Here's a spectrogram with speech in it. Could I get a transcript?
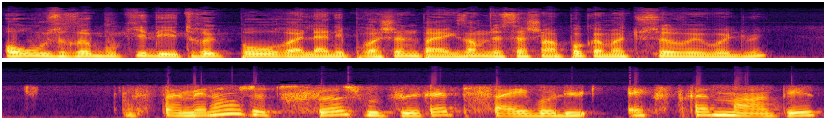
ose rebooker des trucs pour euh, l'année prochaine, par exemple, ne sachant pas comment tout ça va évoluer? C'est un mélange de tout ça, je vous dirais, puis ça évolue extrêmement vite.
